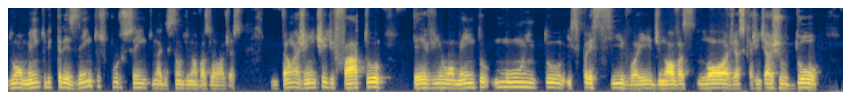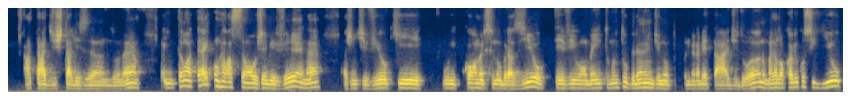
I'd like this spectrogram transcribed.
do aumento de 300% na adição de novas lojas. Então a gente de fato teve um aumento muito expressivo aí de novas lojas que a gente ajudou a estar tá digitalizando, né? Então até com relação ao GMV, né, a gente viu que o e-commerce no Brasil teve um aumento muito grande na primeira metade do ano, mas a Localweb conseguiu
